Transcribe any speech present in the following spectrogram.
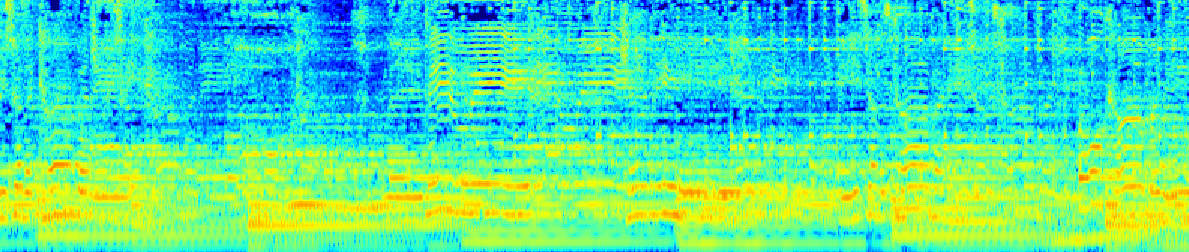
each other company. Maybe we can be each other's company. Oh, company.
